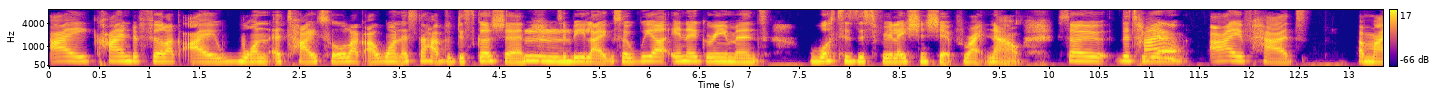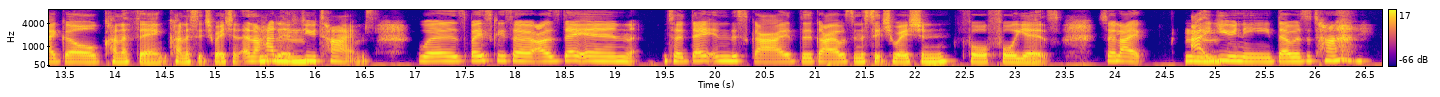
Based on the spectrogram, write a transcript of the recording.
I kind of feel like I want a title? Like, I want us to have a discussion Mm. to be like, so we are in agreement. What is this relationship right now? So the time Yeah. I've had a my girl kind of thing, kind of situation, and I had it a Mhm. few times, was basically so I was dating. So dating this guy, the guy I was in a situation for four years. So like at Mm. uni there was a time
